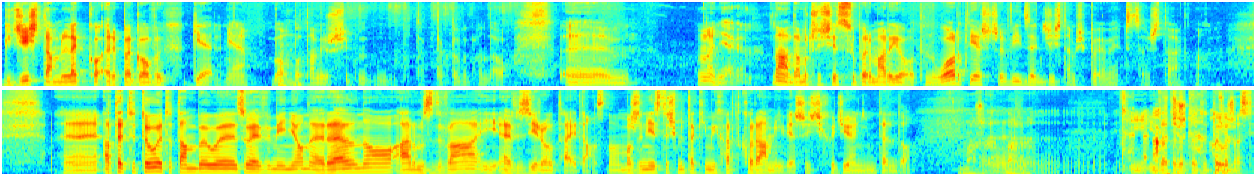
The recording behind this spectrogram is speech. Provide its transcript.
gdzieś tam lekko RPGowych gier, nie? Bo, mhm. bo tam już się, tak, tak to wyglądało. no nie wiem. No, tam oczywiście jest Super Mario, ten World jeszcze widzę, gdzieś tam się pojawia, czy coś, tak. No. E, a te tytuły to tam były złe wymienione Relno, ARMS 2 i F-Zero Titans. No może nie jesteśmy takimi hardkorami, wiesz, jeśli chodzi o Nintendo. Może, e, może. I, i dlatego te tytuły nas.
